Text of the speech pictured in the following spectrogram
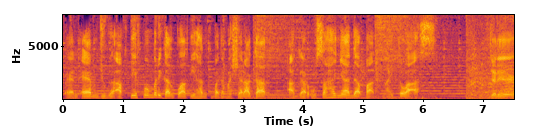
PNM juga aktif memberikan pelatihan kepada masyarakat agar usahanya dapat naik kelas. Jadi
